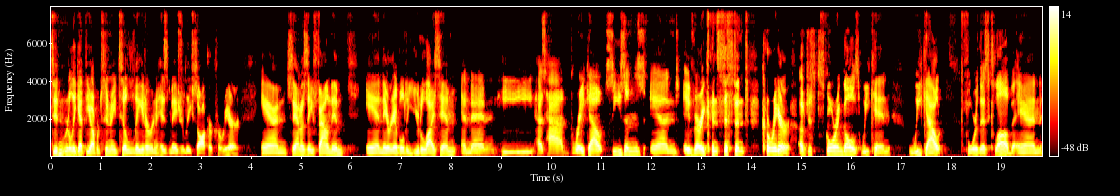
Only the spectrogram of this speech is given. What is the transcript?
didn't really get the opportunity till later in his Major League Soccer career. And San Jose found him and they were able to utilize him. And then he has had breakout seasons and a very consistent career of just scoring goals week in, week out for this club. And,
